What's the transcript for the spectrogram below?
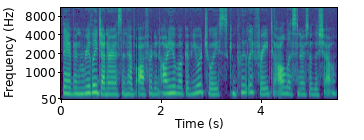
They have been really generous and have offered an audiobook of your choice completely free to all listeners of the show.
